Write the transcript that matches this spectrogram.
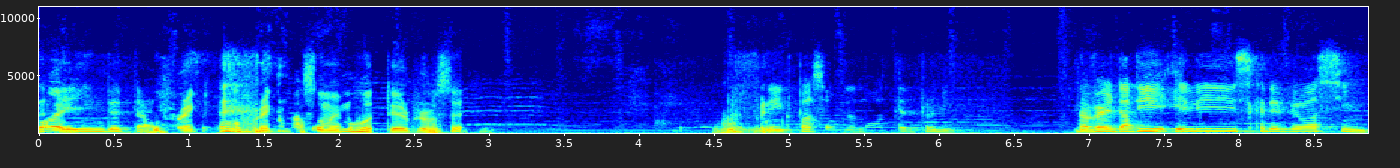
Ué, em O detalhes. Frank, o Frank passou o mesmo roteiro pra você? O Frank passou o mesmo roteiro pra mim. Na verdade, ele escreveu assim:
